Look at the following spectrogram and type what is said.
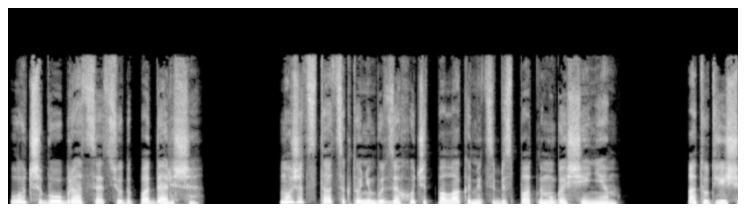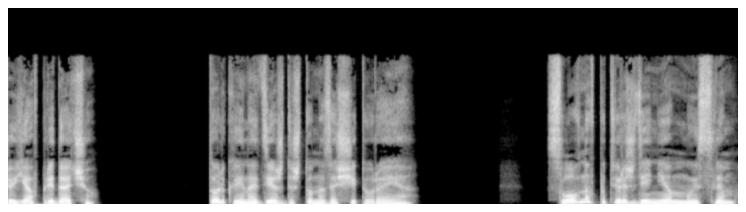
Лучше бы убраться отсюда подальше. Может, статься кто-нибудь захочет полакомиться бесплатным угощением. А тут еще я в придачу. Только и надежда, что на защиту Рея. Словно в подтверждение мыслям,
